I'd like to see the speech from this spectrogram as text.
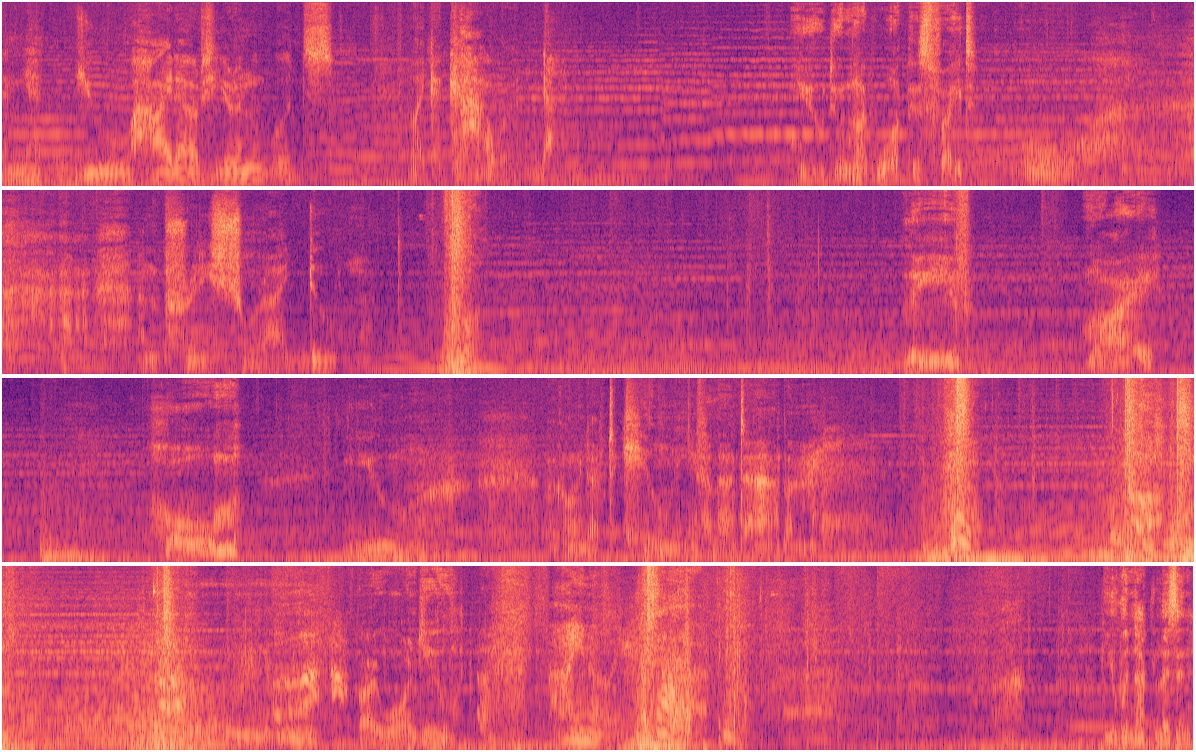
And yet you hide out here in the woods like a coward. You do not want this fight. Oh, I'm pretty sure I do. Leave my that to happen. I warned you. Finally. You would not listen.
